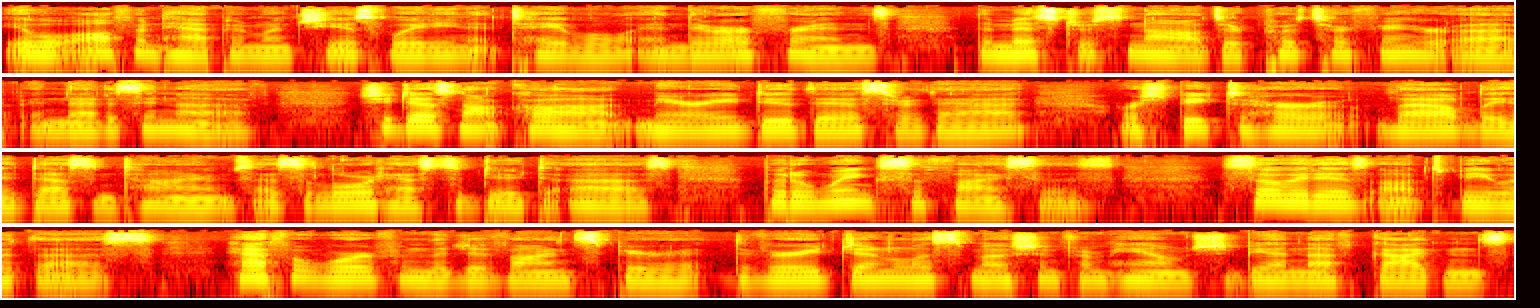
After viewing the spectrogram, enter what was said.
It will often happen when she is waiting at table and there are friends, the mistress nods or puts her finger up, and that is enough. She does not call out, Mary, do this or that, or speak to her loudly a dozen times, as the Lord has to do to us, but a wink suffices. So it is ought to be with us. Half a word from the divine Spirit, the very gentlest motion from Him should be enough guidance,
